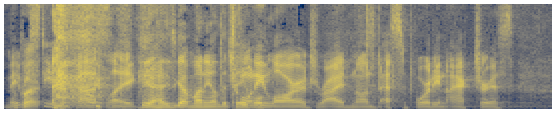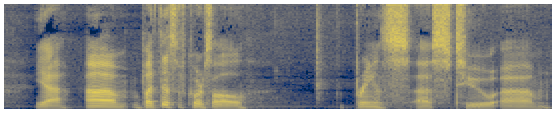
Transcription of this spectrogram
Maybe But- Steven's got like Yeah, he's got money on the twenty table. large riding on best supporting actress. Yeah, um, but this, of course, all brings us to um,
